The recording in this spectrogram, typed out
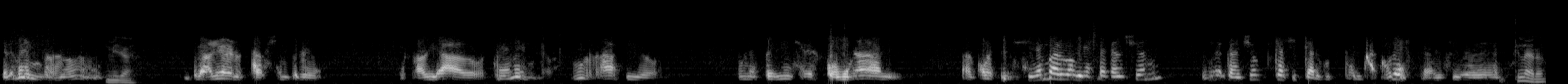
tremendo, ¿no? Mira. Siempre alerta, siempre espabilado, tremendo, muy rápido, una experiencia descomunal. Sin embargo, en esta canción es una canción casi caricaturesca, es decir, claro.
